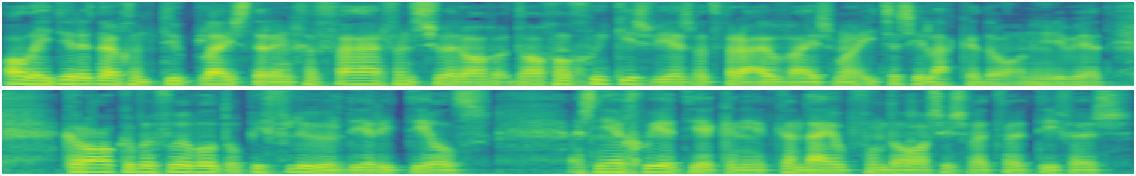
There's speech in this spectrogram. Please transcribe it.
al het jy dit nou gaan toepleister en geverf en so daar daar gaan goedjies wees wat vir 'n ou wys maar iets is nie lekker daar nie, jy weet. Krake byvoorbeeld op die vloer deur die teëls is nie 'n goeie teken nie. Dit kan dui op fondasies wat foutief is.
